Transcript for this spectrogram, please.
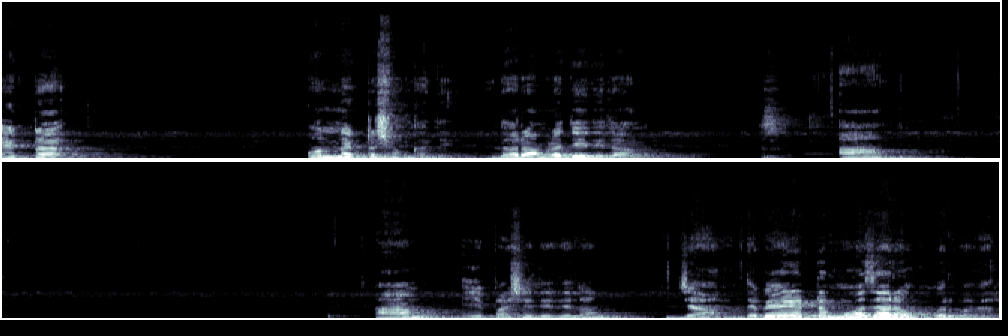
একটা অন্য একটা সংখ্যা দিই, ধরো আমরা দিয়ে দিলাম আম। আম, এই পাশে দিয়ে দিলাম জাম। দেখো, এর একটা মজার অঙ্ক করব এবার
